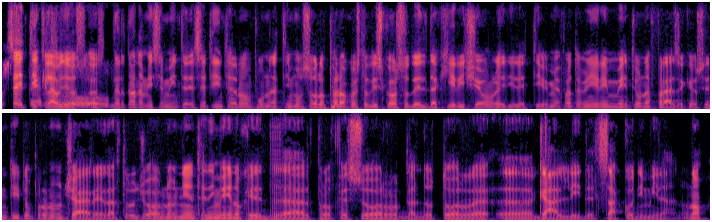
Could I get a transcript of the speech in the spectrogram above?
Senti scoperto... Claudio, perdonami se, inter- se, ti interrompo un attimo solo, però questo discorso del da chi ricevono le direttive mi ha fatto venire in mente una frase che ho sentito pronunciare l'altro giorno, niente di meno che dal professor, dal dottor eh, Galli del Sacco di Milano, no?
